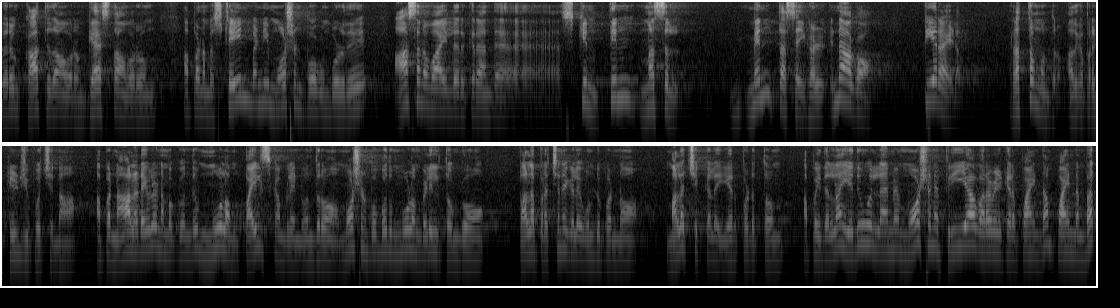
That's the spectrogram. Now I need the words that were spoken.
வெறும் காற்று தான் வரும் கேஸ் தான் வரும். அப்போ நம்ம ஸ்ட்ரெயின் பண்ணி மோஷன் போகும்பொழுது ஆசன வாயில் இருக்கிற அந்த ஸ்கின் தின் மசில் மென் தசைகள் என்ன ஆகும்? டியர் ஆகிடும் ரத்தம் வந்துடும் அதுக்கப்புறம் கிழிஞ்சு போச்சுன்னா அப்போ நாளடைவில் நமக்கு வந்து மூலம் பைல்ஸ் கம்ப்ளைண்ட் வந்துடும் மோஷன் போகும்போது மூலம் வெளியில் தொங்கும். பல பிரச்சனைகளை உண்டு பண்ணும். மலச்சிக்கலை ஏற்படுத்தும். அப்போ இதெல்லாம் எதுவும் இல்லாமல் மோஷனை ஃப்ரீயாக வரவழைக்கிற பாயிண்ட் தான் point number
